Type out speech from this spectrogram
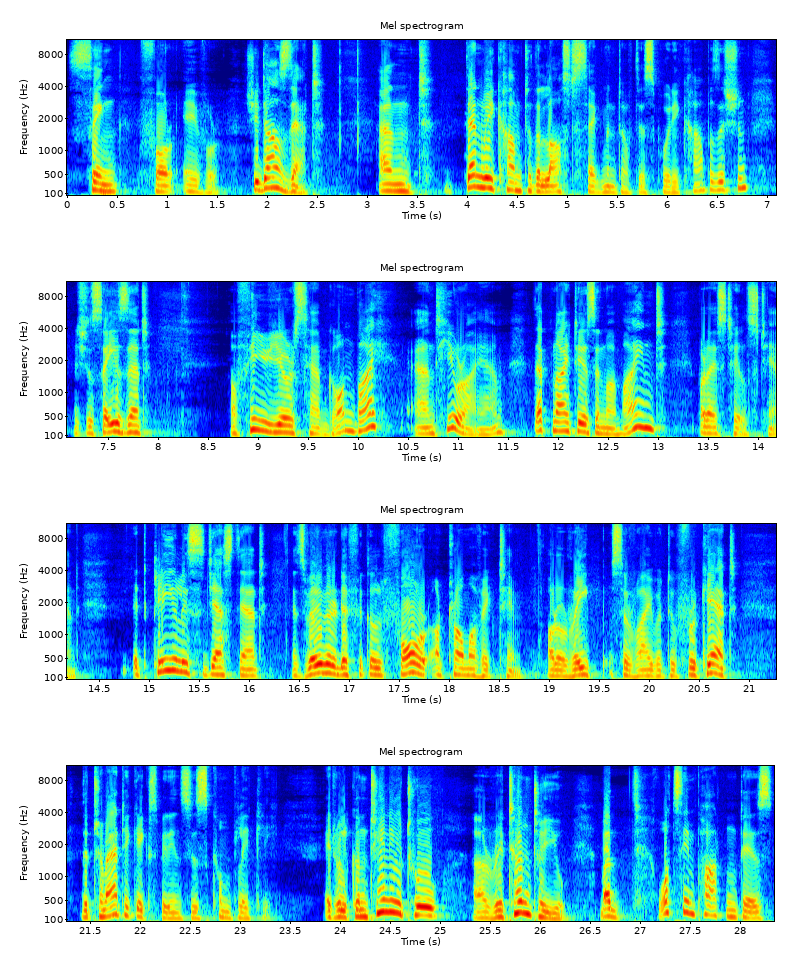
thing forever. She does that. And then we come to the last segment of this poetic composition, which says that a few years have gone by and here I am. That night is in my mind, but I still stand. It clearly suggests that it's very, very difficult for a trauma victim or a rape survivor to forget the traumatic experiences completely. It will continue to uh, return to you. But what's important is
